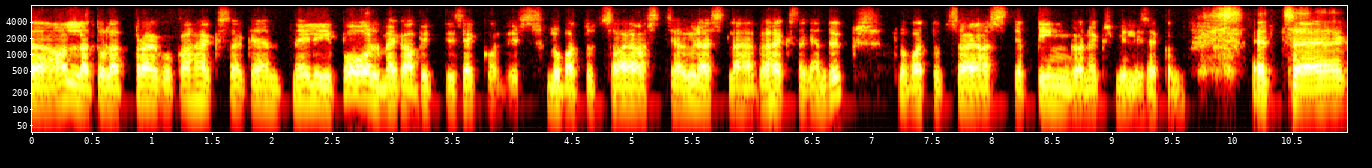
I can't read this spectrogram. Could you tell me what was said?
alla tuleb praegu kaheksakümmend neli pool megabitti sekundis lubatud sajast ja üles läheb üheksakümmend üks lubatud sajast ja ping on üks millisekund. et see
